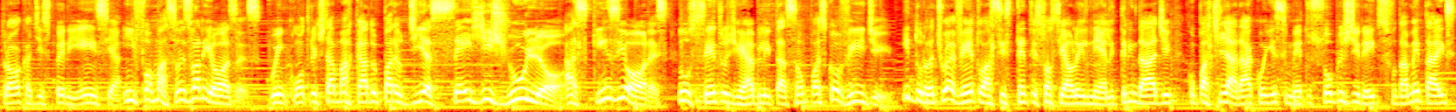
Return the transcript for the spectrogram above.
troca de experiência e informações valiosas. O encontro está marcado para o dia 6 de julho, às 15 horas, no Centro de Reabilitação Pós-Covid. E durante o evento, a assistente social Liniele Trindade compartilhará conhecimentos sobre os direitos fundamentais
